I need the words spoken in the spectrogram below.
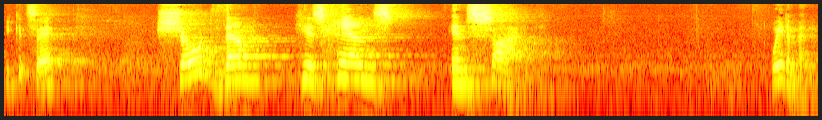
you could say, showed them his hands inside. Wait a minute.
